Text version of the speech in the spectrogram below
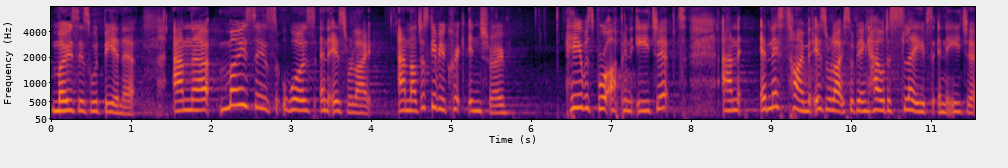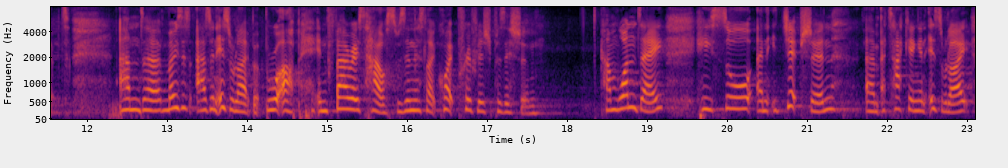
Moses would be in it. And uh, Moses was an Israelite. And I'll just give you a quick intro. He was brought up in Egypt, and in this time, the Israelites were being held as slaves in Egypt. And uh, Moses, as an Israelite, but brought up in Pharaoh's house, was in this like quite privileged position. And one day, he saw an Egyptian um, attacking an Israelite,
